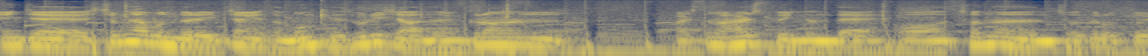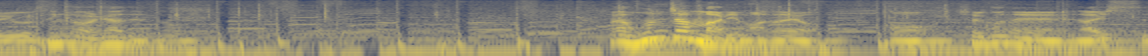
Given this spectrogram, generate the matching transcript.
이제 시청자분들의 입장에서 뭔 개소리지 하는 그런 말씀을 할 수도 있는데 어 저는 저대로 또 이걸 생각을 해야 돼서. 그냥 혼잣말이 많아요. 어 최근에 nice.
